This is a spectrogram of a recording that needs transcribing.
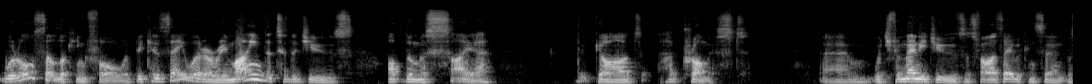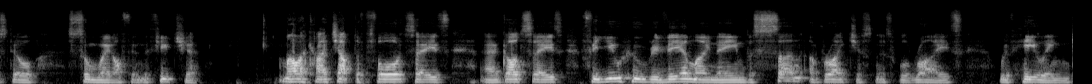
were also looking forward because they were a reminder to the Jews of the Messiah that God had promised, um, which for many Jews, as far as they were concerned, was still some way off in the future. Malachi chapter 4 says, uh, God says, For you who revere my name, the Sun of righteousness will rise with healing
